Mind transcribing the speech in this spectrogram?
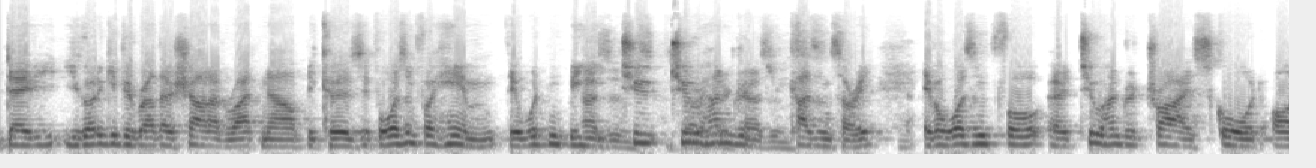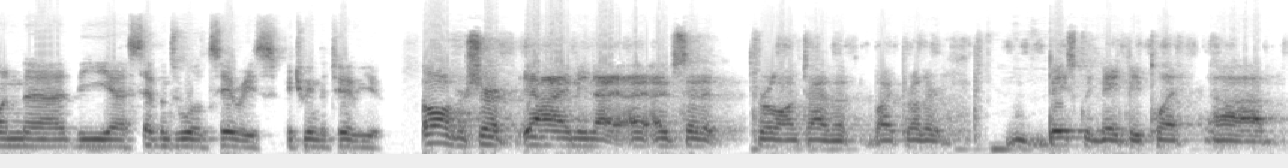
Dave, you got to give your brother a shout out right now because if it wasn't for him, there wouldn't be cousins. two two hundred cousins. cousins. Sorry, yeah. if it wasn't for uh, two hundred tries scored on uh, the uh, Sevens World Series between the two of you. Oh, for sure. Yeah, I mean, I, have said it for a long time that my brother basically made me play, um,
